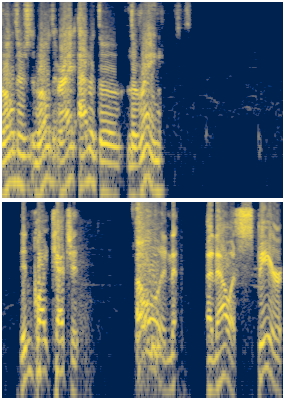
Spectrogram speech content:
Rolled her, rolled it right out of the the ring. Didn't quite catch it. Oh, oh and, and now a spear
